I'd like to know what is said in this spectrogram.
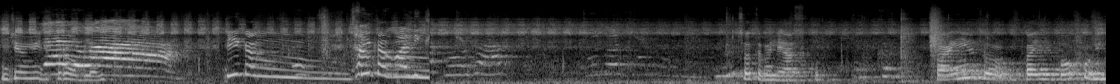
będziemy mieć problem. Pikabu! Pikabu! Co tam, Eliasku? Fajnie tu, fajny pokój.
